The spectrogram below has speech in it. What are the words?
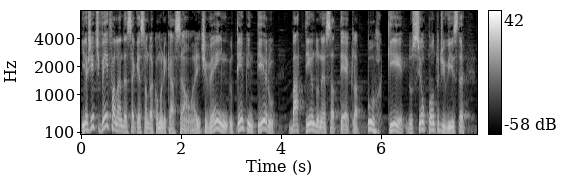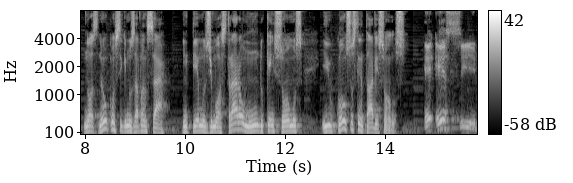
E a gente vem falando dessa questão da comunicação, a gente vem o tempo inteiro batendo nessa tecla, porque, do seu ponto de vista, nós não conseguimos avançar em termos de mostrar ao mundo quem somos e o quão sustentáveis somos. É esse,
